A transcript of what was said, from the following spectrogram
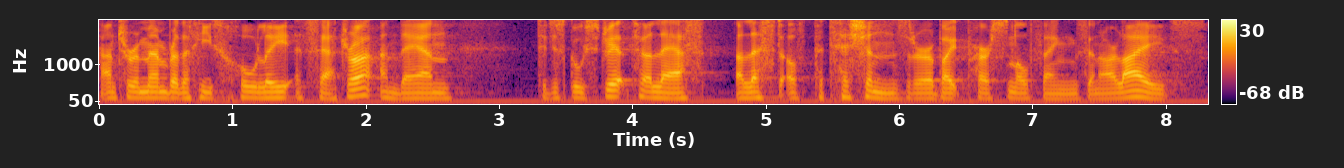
and to remember that He's holy, etc., and then to just go straight to a, less, a list of petitions that are about personal things in our lives.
